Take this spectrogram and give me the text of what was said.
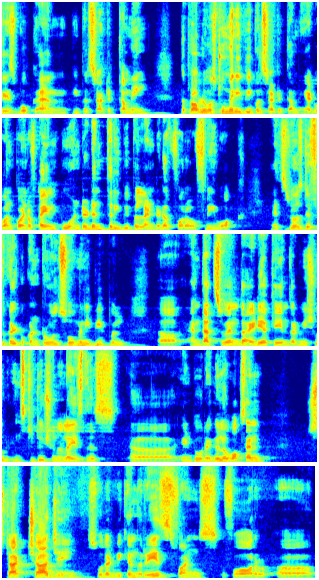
Facebook, and people started coming. The problem was too many people started coming. At one point of time, 203 people landed up for a free walk. It was difficult to control so many people. Uh, and that's when the idea came that we should institutionalize this uh, into regular walks and start charging so that we can raise funds for uh,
